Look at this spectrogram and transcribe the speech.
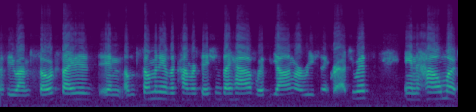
with you. I'm so excited in um, so many of the conversations I have with young or recent graduates in how much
